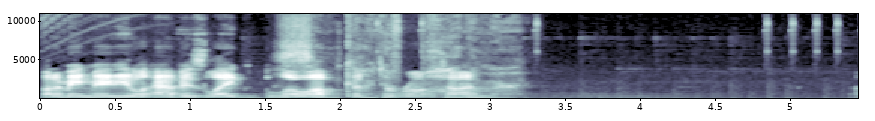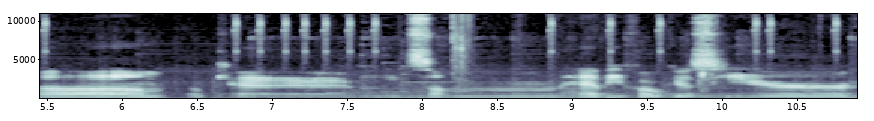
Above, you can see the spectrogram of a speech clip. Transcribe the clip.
But I mean, maybe it'll have his legs blow Some up at the wrong polymer. time. Um, okay. We need something heavy focus here.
